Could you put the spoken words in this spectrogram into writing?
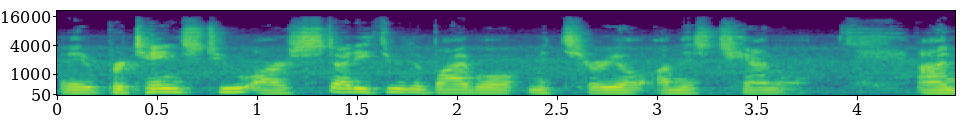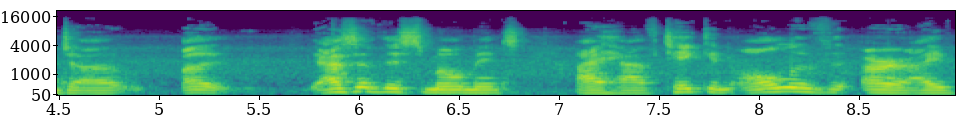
and it pertains to our study through the Bible material on this channel. And uh, uh, as of this moment, I have taken all of, or I,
